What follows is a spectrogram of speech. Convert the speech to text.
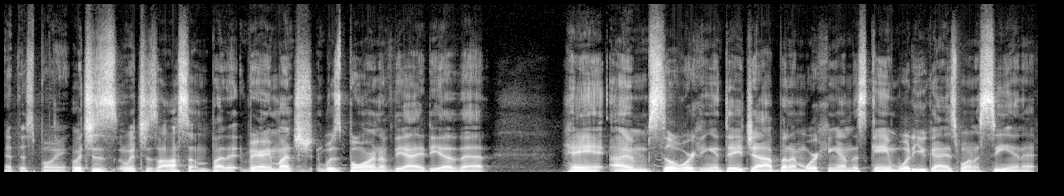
at this point. which is which is awesome. But it very much was born of the idea that, hey, I'm still working a day job, but I'm working on this game. What do you guys want to see in it?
